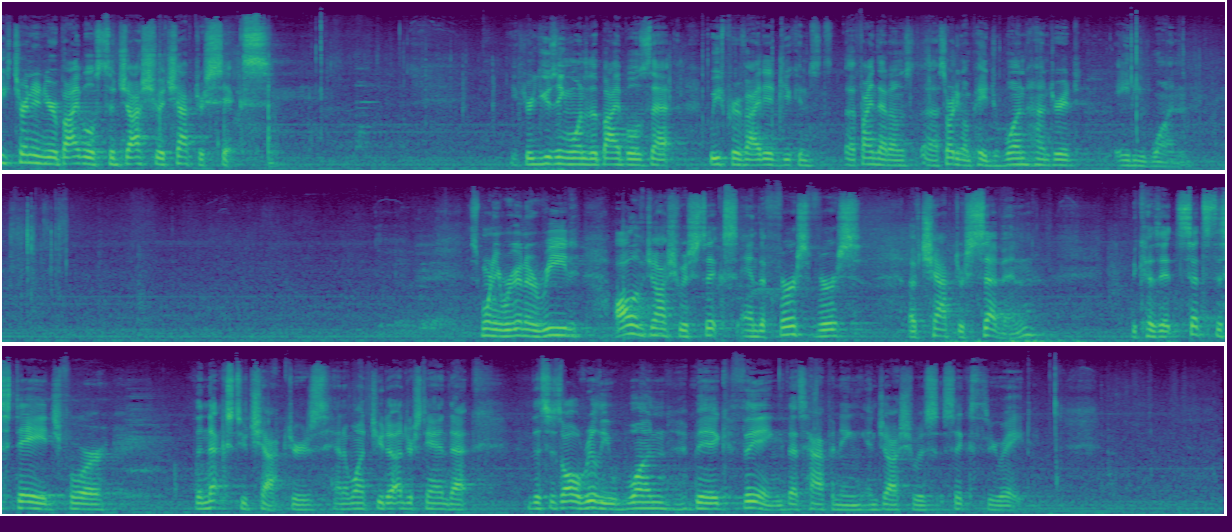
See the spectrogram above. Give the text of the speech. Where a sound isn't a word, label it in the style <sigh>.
Please turn in your Bibles to Joshua chapter 6. If you're using one of the Bibles that we've provided, you can uh, find that on uh, starting on page 181. This morning we're going to read all of Joshua 6 and the first verse of chapter 7 because it sets the stage for the next two chapters. And I want you to understand that this is all really one big thing that's happening in Joshua's 6 through 8.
